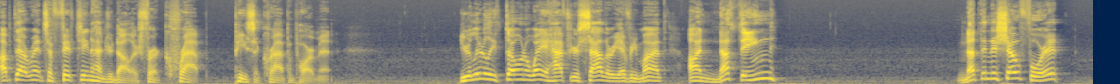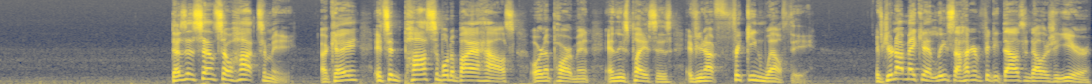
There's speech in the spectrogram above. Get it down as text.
up that rent to $1,500 for a crap piece of crap apartment. You're literally throwing away half your salary every month on nothing. Nothing to show for it. Doesn't sound so hot to me. Okay? It's impossible to buy a house or an apartment in these places if you're not freaking wealthy. If you're not making at least $150,000 a year,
